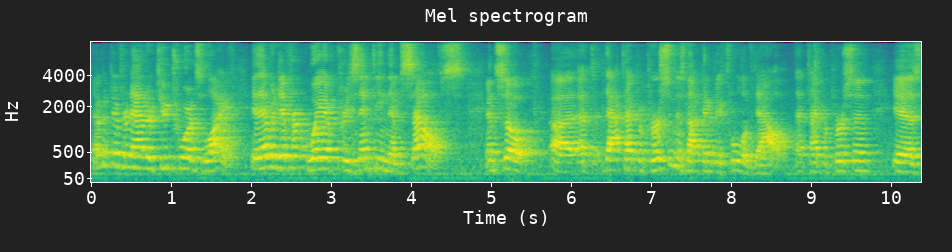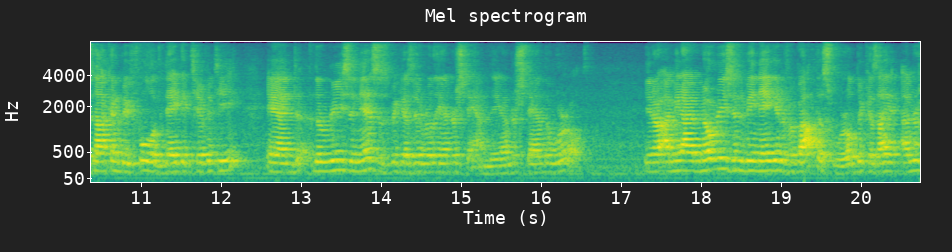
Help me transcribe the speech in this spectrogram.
They have a different attitude towards life. They have a different way of presenting themselves. And so uh, that type of person is not going to be full of doubt. That type of person is not going to be full of negativity. And the reason is, is because they really understand. They understand the world. You know, I mean, I have no reason to be negative about this world because I, under,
